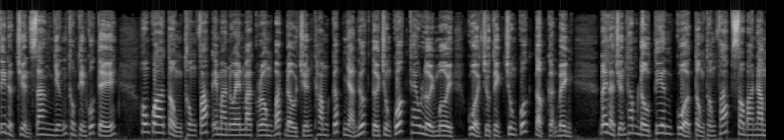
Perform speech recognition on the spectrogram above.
Xin được chuyển sang những thông tin quốc tế. Hôm qua, Tổng thống Pháp Emmanuel Macron bắt đầu chuyến thăm cấp nhà nước tới Trung Quốc theo lời mời của Chủ tịch Trung Quốc Tập Cận Bình. Đây là chuyến thăm đầu tiên của Tổng thống Pháp sau 3 năm,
